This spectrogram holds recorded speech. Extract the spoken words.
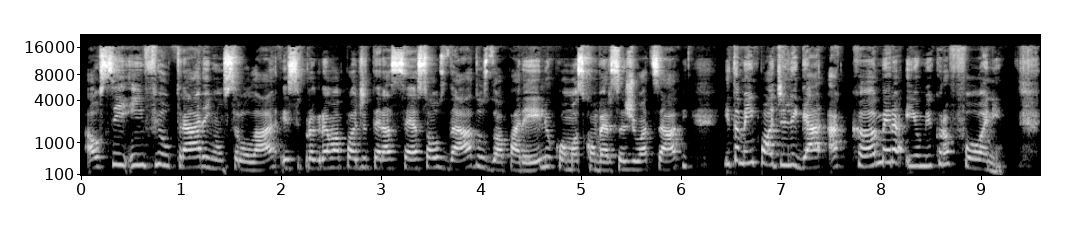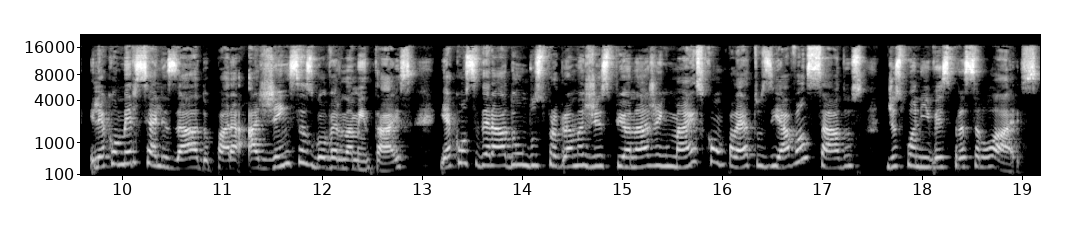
Ao se infiltrar em um celular, esse programa pode ter acesso aos dados do aparelho, como as conversas de WhatsApp, e também pode ligar a câmera e o microfone. Ele é comercializado para agências governamentais e é considerado um dos programas de espionagem mais completos e avançados disponíveis para celulares.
